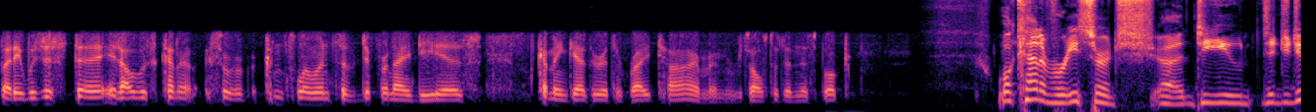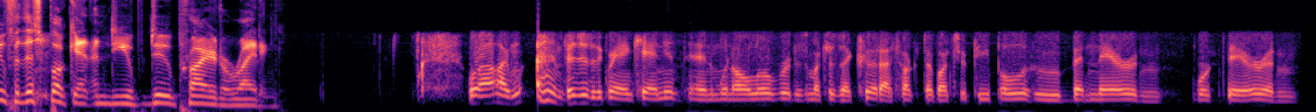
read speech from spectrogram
but it was just uh, it always kind of sort of a confluence of different ideas coming together at the right time and resulted in this book. What kind of research uh, do you did you do for this book, and, and do you do prior to writing? Well, I visited the Grand Canyon and went all over it as much as I could. I talked to a bunch of people who've been there and worked there, and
